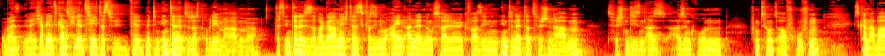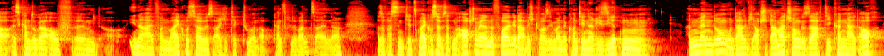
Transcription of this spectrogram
weil ich habe jetzt ganz viel erzählt, dass wir mit dem Internet so das Problem haben. Ja? Das Internet ist aber gar nicht, das ist quasi nur ein Anwendungsfall, wenn wir quasi ein Internet dazwischen haben, zwischen diesen as asynchronen Funktionsaufrufen. Es kann aber, es kann sogar auf ähm, innerhalb von Microservice-Architekturen auch ganz relevant sein. Ja? Also was sind jetzt Microservices? Hatten wir auch schon wieder eine Folge. Da habe ich quasi meine containerisierten Anwendungen und da habe ich auch schon damals schon gesagt, die können halt auch,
